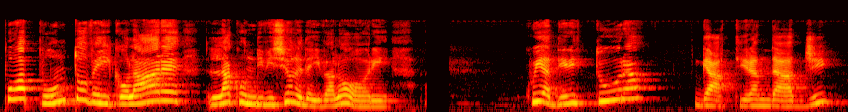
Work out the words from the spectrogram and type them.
può appunto veicolare la condivisione dei valori. Qui addirittura gatti randaggi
